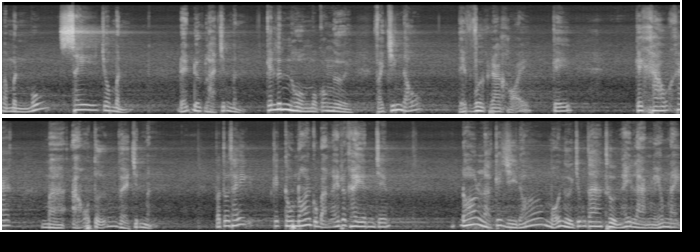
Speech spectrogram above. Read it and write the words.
mà mình muốn xây cho mình để được là chính mình. Cái linh hồn một con người phải chiến đấu để vượt ra khỏi cái cái khao khát mà ảo tưởng về chính mình. Và tôi thấy cái câu nói của bạn ấy rất hay, anh chị em. Đó là cái gì đó mỗi người chúng ta thường hay làm ngày hôm nay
